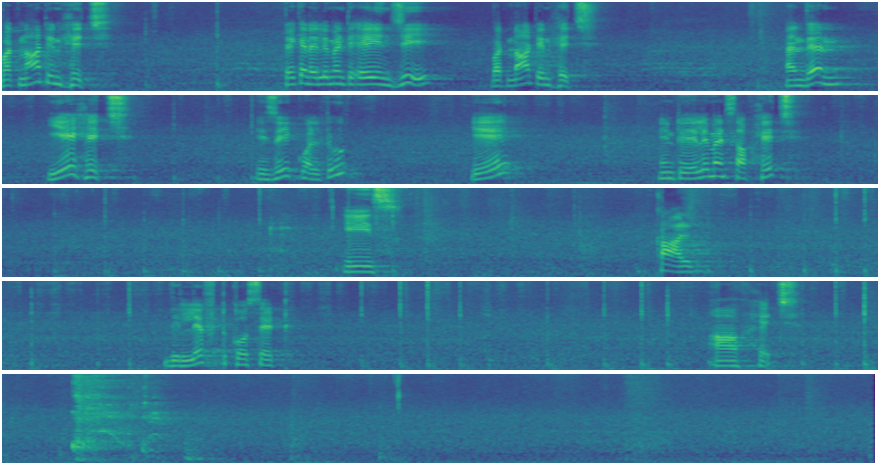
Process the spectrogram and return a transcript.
but not in H. Take an element A in G but not in H and then AH is equal to A into elements of H is called the left coset of H.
